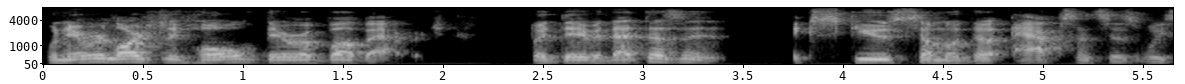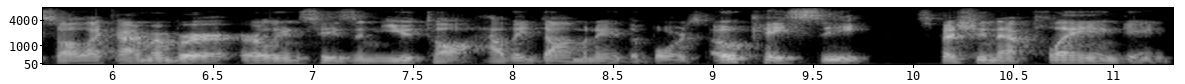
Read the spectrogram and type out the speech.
When they were largely whole, they were above average. But David, that doesn't excuse some of the absences we saw. Like I remember early in season Utah, how they dominated the boards. OKC, especially in that play-in game,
